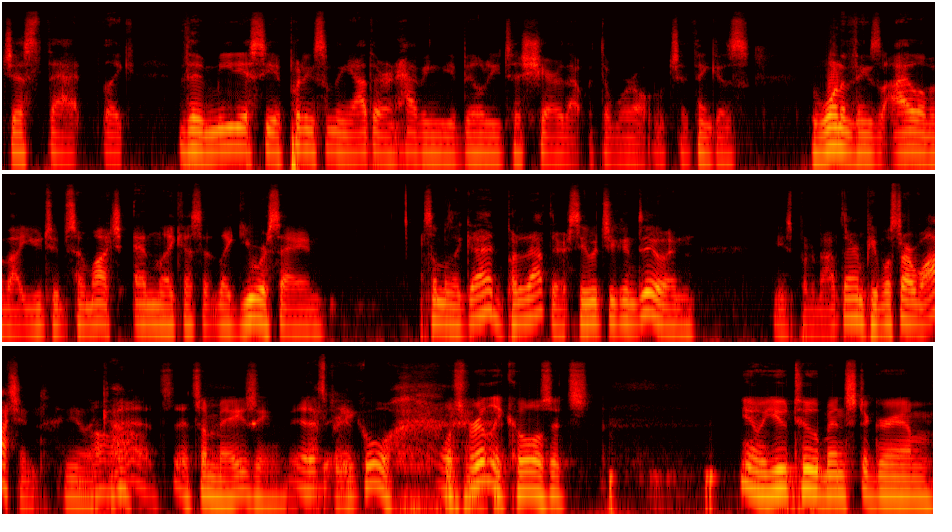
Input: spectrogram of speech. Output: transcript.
just that like the immediacy of putting something out there and having the ability to share that with the world which i think is one of the things that i love about youtube so much. And like i said like you were saying someone's like go ahead put it out there see what you can do. And you just put them out there and people start watching. And you're Oh, like oh, yeah, it's, it's amazing. that's It- pretty cool. What's really cool is it's you know youtube instagram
